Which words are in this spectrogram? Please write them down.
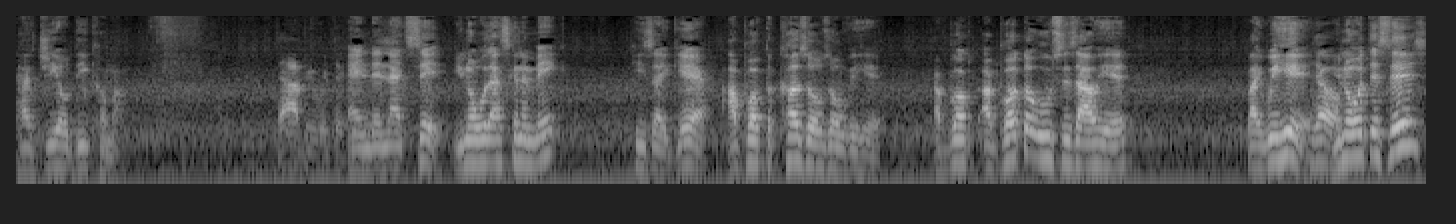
have God come out, That'd be ridiculous. and then that's it. You know what that's gonna make? He's like, yeah, I brought the Cuzzos over here. I brought I brought the Usos out here. Like we here. Yo. You know what this is?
